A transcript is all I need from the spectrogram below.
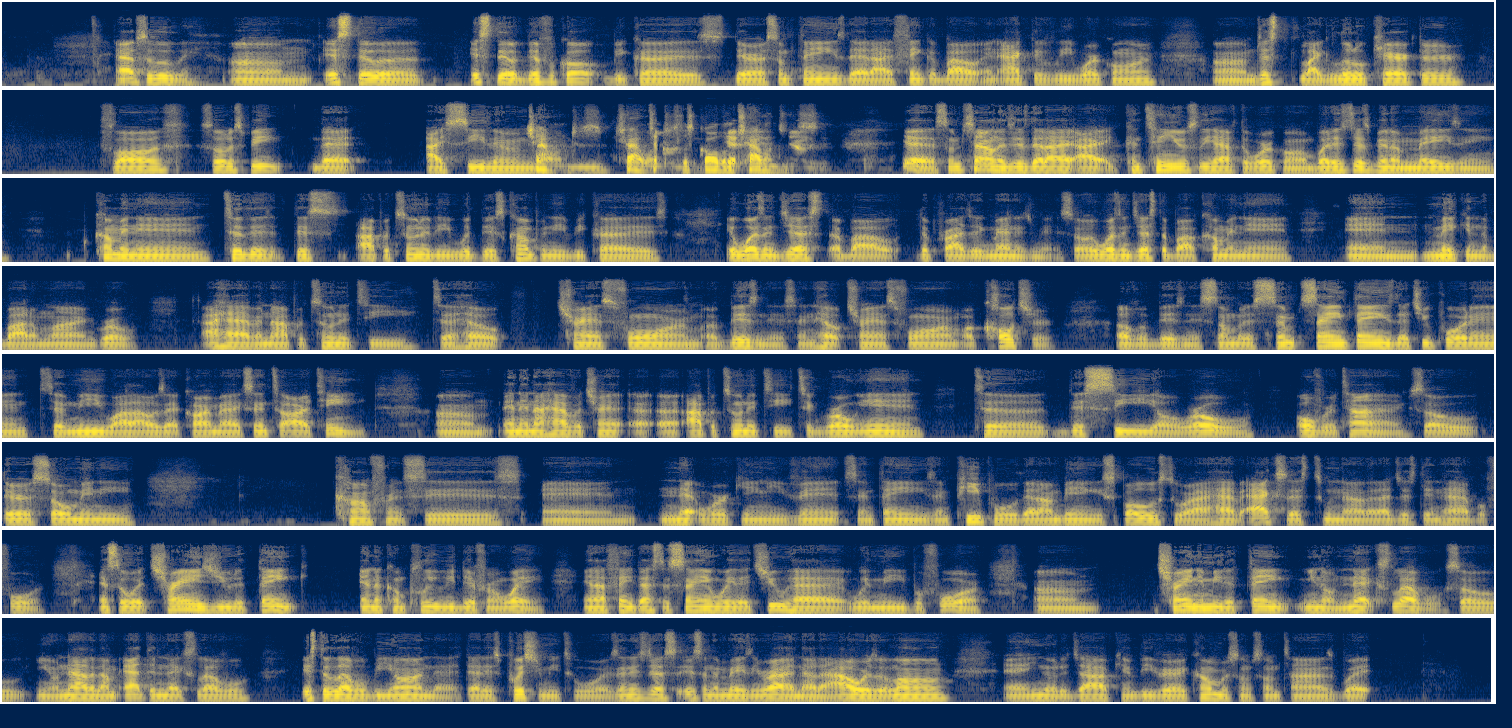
Absolutely. Um, it's still a it's still difficult because there are some things that I think about and actively work on, um, just like little character flaws, so to speak, that I see them challenges. Challenges. Let's call them yeah, challenges. challenges. Yeah, some challenges that I, I continuously have to work on. But it's just been amazing coming in to this this opportunity with this company because it wasn't just about the project management. So it wasn't just about coming in and making the bottom line grow. I have an opportunity to help transform a business and help transform a culture of a business. Some of the sim- same things that you poured into me while I was at CarMax and to our team. Um, and then I have a, tra- a, a opportunity to grow in to this CEO role over time. So there are so many conferences and networking events and things and people that I'm being exposed to or I have access to now that I just didn't have before. And so it trains you to think in a completely different way. And I think that's the same way that you had with me before. Um, training me to think, you know, next level. So, you know, now that I'm at the next level, it's the level beyond that that is pushing me towards. And it's just it's an amazing ride. Now the hours are long and you know the job can be very cumbersome sometimes but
